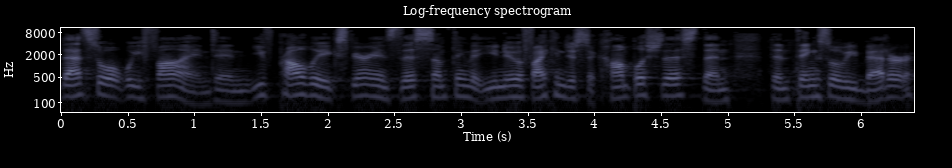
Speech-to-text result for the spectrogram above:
that's what we find. And you've probably experienced this something that you knew if I can just accomplish this, then, then things will be better.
